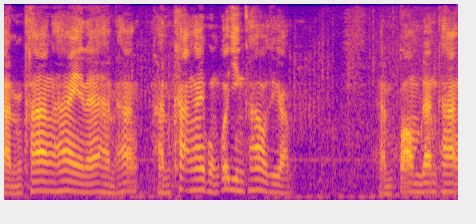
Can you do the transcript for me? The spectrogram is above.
หันข้างให้นะ หันข้างหันข้างให้ผมก็ยิงเข้าสิครับ หันป้อมด้านข้าง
